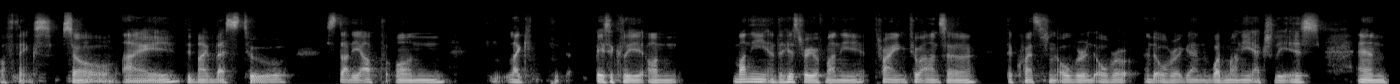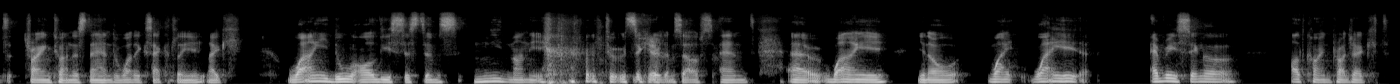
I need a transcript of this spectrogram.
of things. So I did my best to study up on like basically on money and the history of money, trying to answer the question over and over and over again what money actually is and trying to understand what exactly like why do all these systems need money to secure yeah. themselves? And uh, why you know why why every single altcoin project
